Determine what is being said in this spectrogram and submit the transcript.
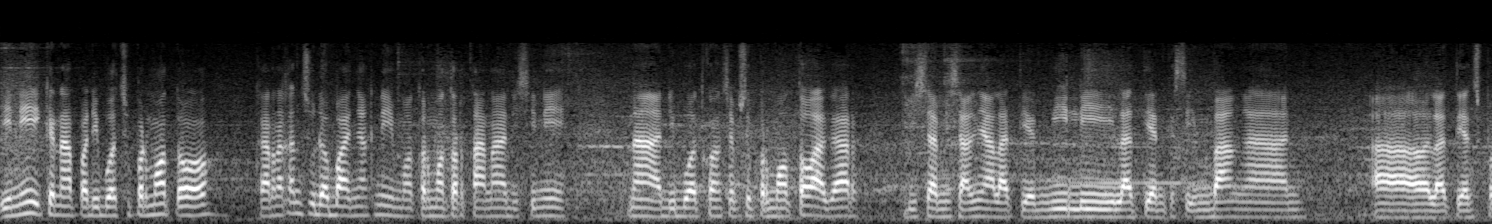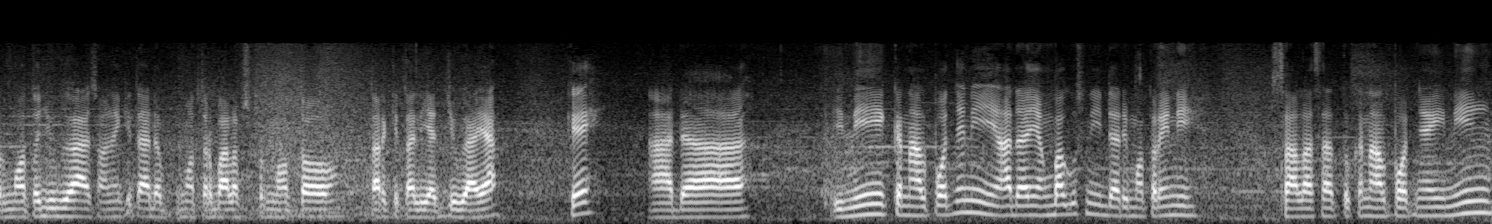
Ini kenapa dibuat supermoto? Karena kan sudah banyak nih motor-motor tanah di sini. Nah dibuat konsep supermoto agar bisa misalnya latihan wheelie latihan keseimbangan uh, latihan supermoto juga. Soalnya kita ada motor balap supermoto. Ntar kita lihat juga ya. Oke ada ini knalpotnya nih. Ada yang bagus nih dari motor ini. Salah satu knalpotnya ini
